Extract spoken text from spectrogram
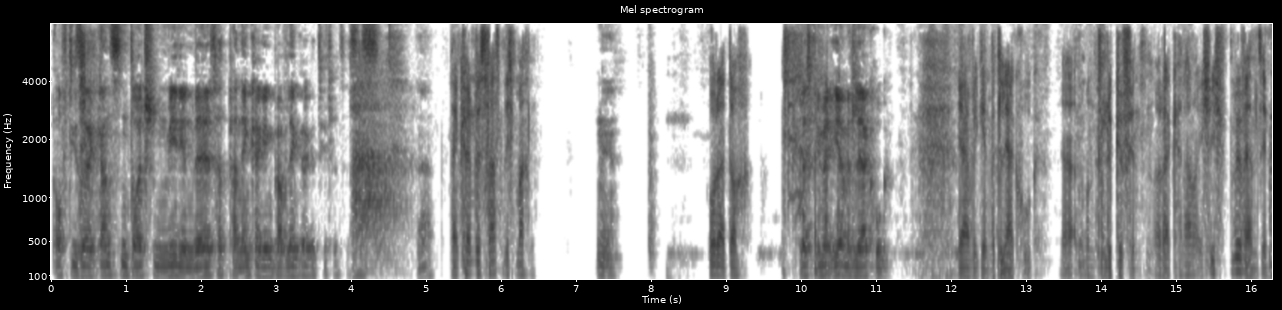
auf dieser ganzen deutschen Medienwelt hat Panenka gegen Pavlenka getitelt. Ist, ah. ja. Dann können wir es fast nicht machen. Nee. Oder doch? Vielleicht gehen wir eher mit Leerkrug. Ja, wir gehen mit Leerkrug. Ja, und Lücke finden oder keine Ahnung. Ich, ich, wir werden sehen.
